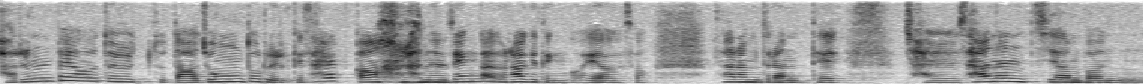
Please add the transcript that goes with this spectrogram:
다른 배우들도 나 정도로 이렇게 살까라는 생각을 하게 된 거예요. 그래서 사람들한테 잘 사는지 한번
